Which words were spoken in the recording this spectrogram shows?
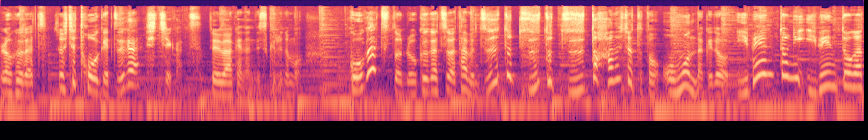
6月。そして当月が7月。というわけなんですけれども5月と6月は多分ずっとずっとずっと話しちゃったと思うんだけどイベントにイベントが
